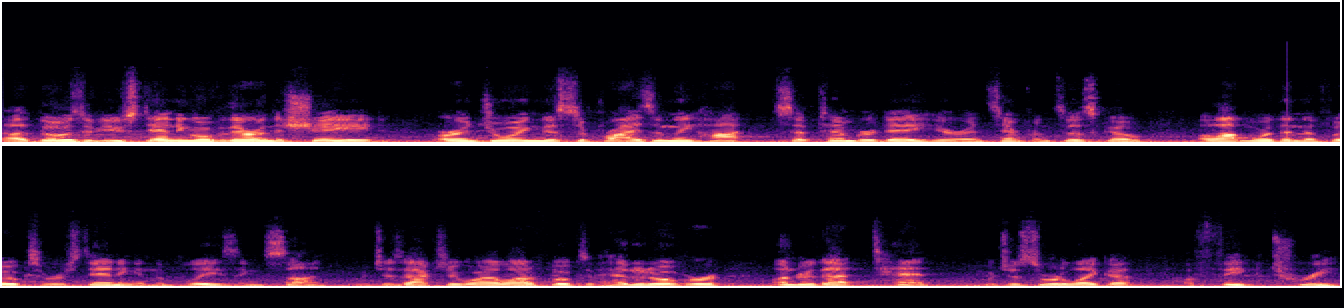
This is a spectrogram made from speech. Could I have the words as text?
uh, those of you standing over there in the shade are enjoying this surprisingly hot September day here in San Francisco a lot more than the folks who are standing in the blazing sun, which is actually why a lot of folks have headed over under that tent, which is sort of like a, a fake tree.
